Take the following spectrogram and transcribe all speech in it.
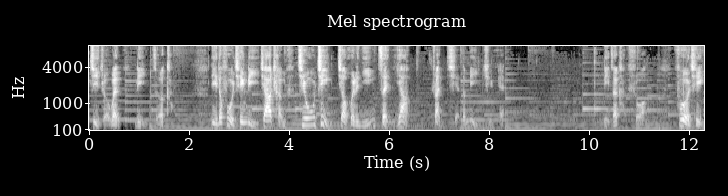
记者问李泽楷：‘你的父亲李嘉诚究竟教会了您怎样赚钱的秘诀？”李泽楷说：“父亲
